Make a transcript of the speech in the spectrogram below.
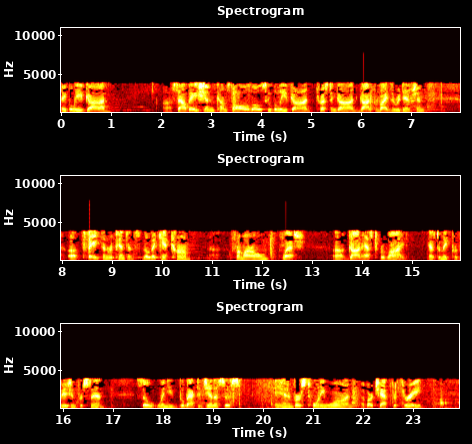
they believe God. Uh, salvation comes to all those who believe God, trust in God. God provides a redemption. Uh, faith and repentance, though they can't come uh, from our own flesh. uh, God has to provide, has to make provision for sin. So when you go back to Genesis and in verse 21 of our chapter 3,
